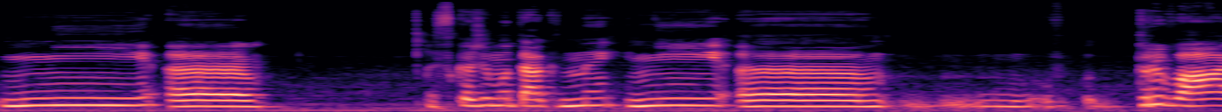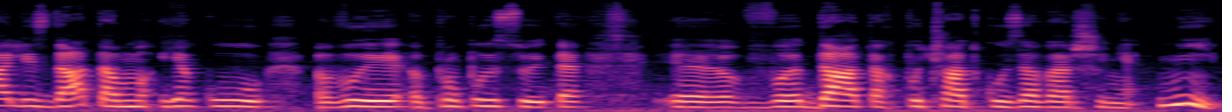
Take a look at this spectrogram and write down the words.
ні. Е, Скажімо так, ні, ні е, тривалість, да, там, яку ви прописуєте е, в датах початку і завершення. Ні.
